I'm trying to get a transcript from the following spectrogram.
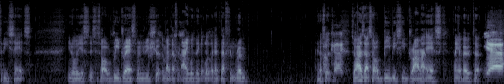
three sets. You know, you just, just sort of redress them and reshoot them at different angles, make it look like a different room. You know, so, Okay. so it has that sort of BBC drama esque thing about it. Yeah,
